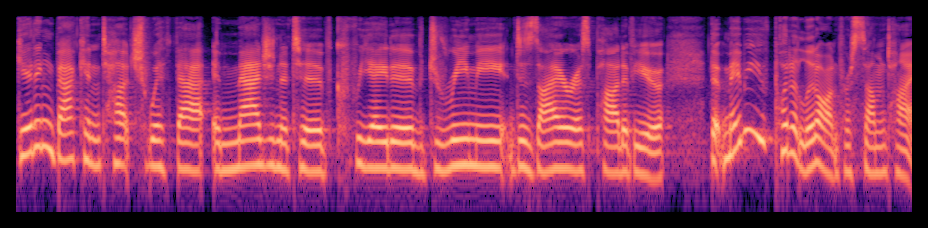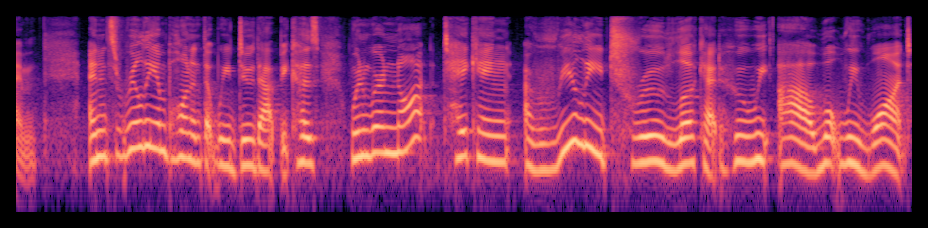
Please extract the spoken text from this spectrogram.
getting back in touch with that imaginative, creative, dreamy, desirous part of you that maybe you've put a lid on for some time. And it's really important that we do that because when we're not taking a really true look at who we are, what we want,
